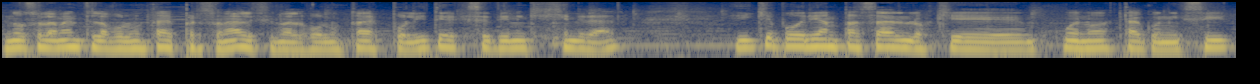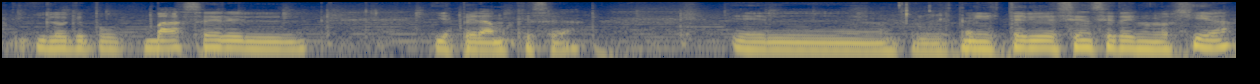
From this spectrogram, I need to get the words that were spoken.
no solamente las voluntades personales sino las voluntades políticas que se tienen que generar y que podrían pasar en los que, bueno, está CONICIT y lo que va a ser el, y esperamos que sea, el Ministerio de Ciencia y Tecnología.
